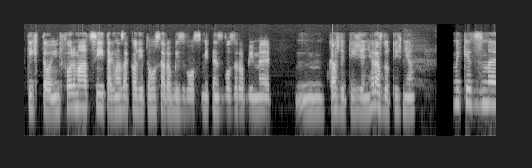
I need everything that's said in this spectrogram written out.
týchto informácií, tak na základe toho sa robí zvoz. My ten zvoz robíme mm, každý týždeň, raz do týždňa. My keď sme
